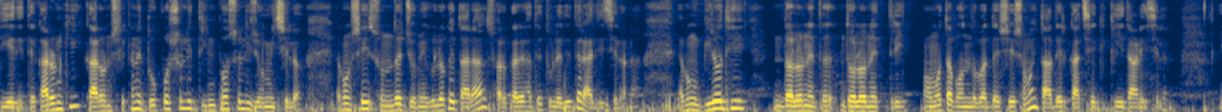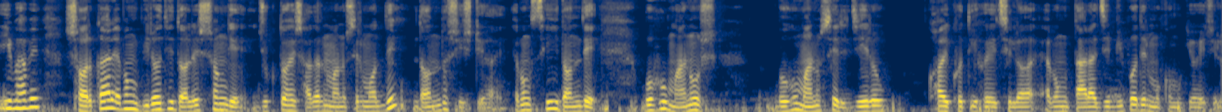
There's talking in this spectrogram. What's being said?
দিয়ে দিতে। কারণ কি? কারণ সেখানে দু ফসলি, তিন ফসলি জমি ছিল এবং সেই সুন্দর জমিগুলোকে তারা সরকারের হাতে তুলে দিতে রাজি ছিল না। এবং বিরোধী দলনেতা, দলনেত্রী মমতা বন্দ্যোপাধ্যায় সে সময় তাদের কাছে গিয়ে দাঁড়িয়েছিলেন। এইভাবে সরকার এবং বিরোধী দলের সঙ্গে যুক্ত হয়ে সাধারণ মানুষের মধ্যে দ্বন্দ্ব সৃষ্টি হয় এবং সেই দ্বন্দ্বে বহু মানুষ, বহু মানুষের যে রূপ ক্ষয়ক্ষতি হয়েছিল এবং তারা যে বিপদের মুখোমুখি হয়েছিল,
